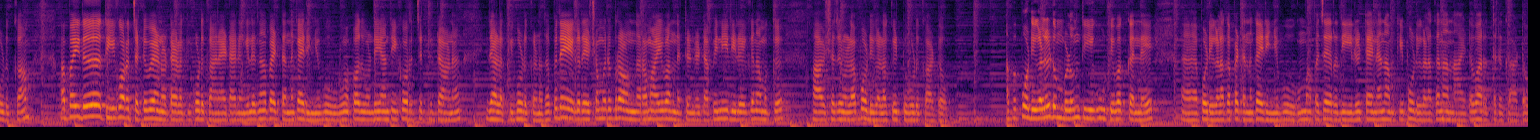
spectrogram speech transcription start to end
കൊടുക്കാം. അപ്പോൾ ഇത് തീ കുറച്ചിട്ട് വേണം കേട്ടോ ഇളക്കി കൊടുക്കാനായിട്ട്. അല്ലെങ്കിൽ ഇത് പെട്ടെന്ന് കരിഞ്ഞു പോകും. അപ്പോൾ അതുകൊണ്ട് ഞാൻ തീ കുറച്ചിട്ടിട്ടാണ് ഇത് ഇളക്കി കൊടുക്കുന്നത് അപ്പോൾ ഇത് ഏകദേശം ഒരു ബ്രൗൺ നിറമായി വന്നിട്ടുണ്ട് കേട്ടോ. പിന്നെ ഇതിലേക്ക് നമുക്ക് ആവശ്യത്തിനുള്ള പൊടികളൊക്കെ ഇട്ട് കൊടുക്കാം കേട്ടോ. അപ്പോൾ പൊടികൾ ഇടുമ്പോഴും തീ കൂട്ടി വെക്കല്ലേ? പൊടികളൊക്കെ പെട്ടെന്ന് കരിഞ്ഞു പോകും. അപ്പോൾ ചെറുതീയിലിട്ട് തന്നെ നമുക്ക് ഈ പൊടികളൊക്കെ നന്നായിട്ട് വറുത്തെടുക്കാം കേട്ടോ.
